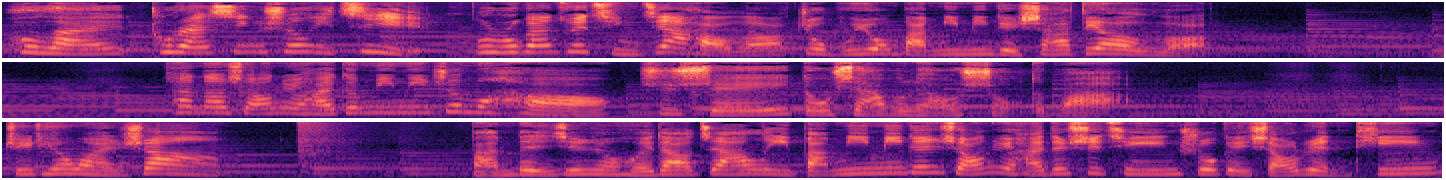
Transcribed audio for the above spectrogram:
后来突然心生一计，不如干脆请假好了，就不用把咪咪给杀掉了。看到小女孩跟咪咪这么好，是谁都下不了手的吧？这天晚上，版本先生回到家里，把咪咪跟小女孩的事情说给小忍听。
